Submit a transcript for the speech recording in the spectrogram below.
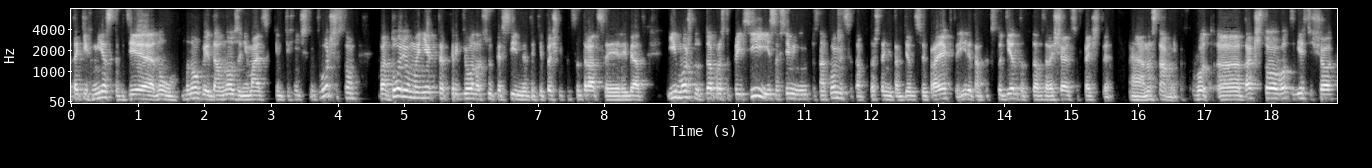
таких мест, где ну, много и давно занимаются каким-то техническим творчеством. Кванториумы некоторых регионов суперсильные, такие точки концентрации ребят. И можно туда просто прийти и со всеми ними познакомиться, там, потому что они там делают свои проекты, или там как студенты туда возвращаются в качестве э, наставников. Вот, э, так что вот есть еще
